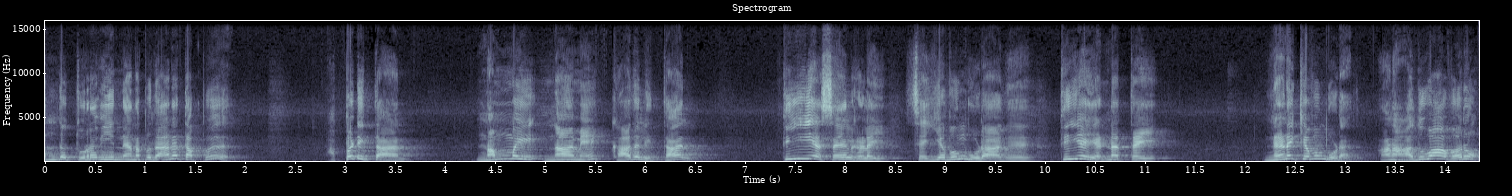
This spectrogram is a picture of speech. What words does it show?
அந்த துறவியின் நினப்பு தானே தப்பு? அப்படித்தான் நம்மை நாமே காதலித்தால் தீய செயல்களை செய்யவும் கூடாது. தீய எண்ணத்தை நினைக்கவும் கூடாது. ஆனால் அதுவாக வரும்.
